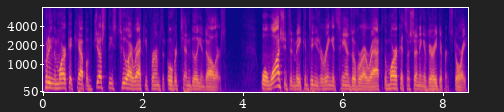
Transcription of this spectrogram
putting the market cap of just these two Iraqi firms at over $10 billion. While Washington may continue to wring its hands over Iraq, the markets are sending a very different story.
